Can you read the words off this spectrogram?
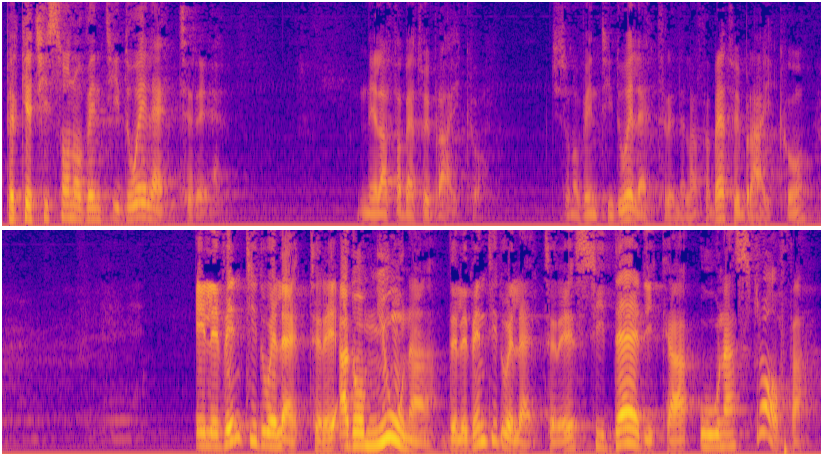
Perché ci sono 22 lettere nell'alfabeto ebraico. Ci sono 22 lettere nell'alfabeto ebraico e le 22 lettere, ad ognuna delle 22 lettere si dedica una strofa,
